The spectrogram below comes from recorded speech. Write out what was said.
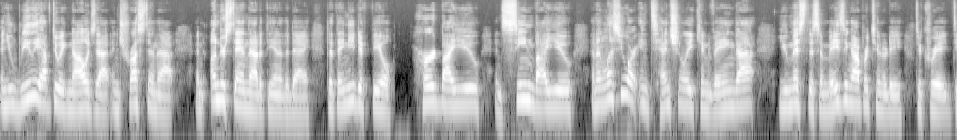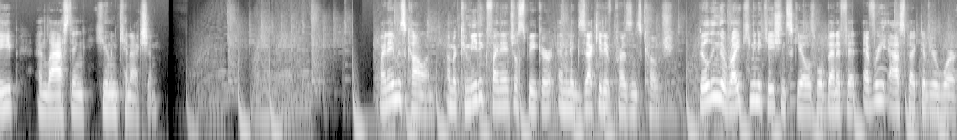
And you really have to acknowledge that and trust in that and understand that at the end of the day, that they need to feel heard by you and seen by you. And unless you are intentionally conveying that, you miss this amazing opportunity to create deep and lasting human connection. My name is Colin. I'm a comedic financial speaker and an executive presence coach. Building the right communication skills will benefit every aspect of your work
